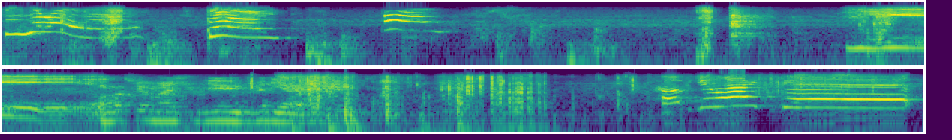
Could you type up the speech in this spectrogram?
See you later. Bye. Yeah. What's your most viewed video? Hope you like it.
